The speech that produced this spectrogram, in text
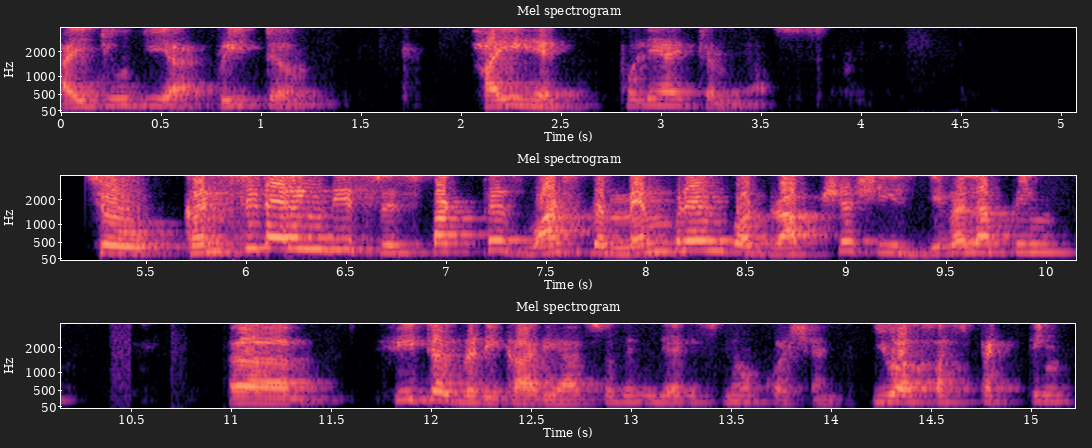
IgG preterm, high head, polyhydramnios. So considering these risk factors, once the membrane got ruptured, she is developing uh, fetal bradycardia. So then there is no question. You are suspecting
